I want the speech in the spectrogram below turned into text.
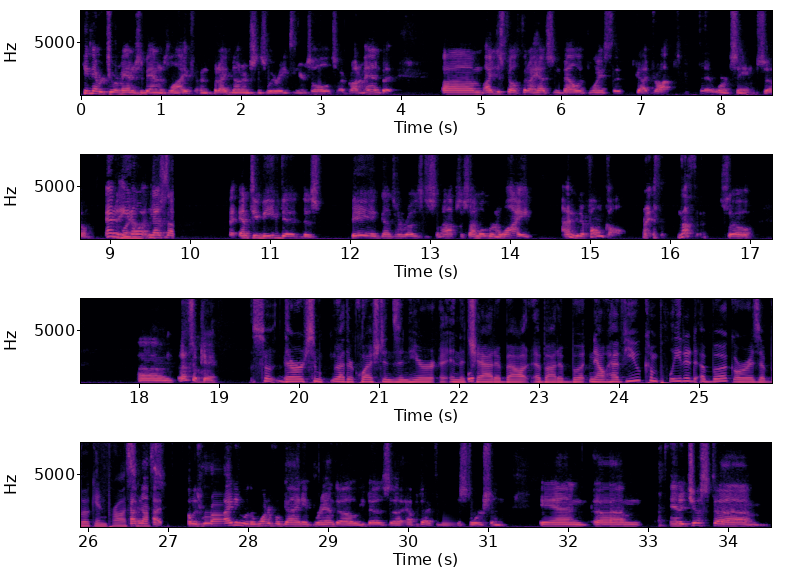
he never tour managed a band in his life, but I'd known him since we were 18 years old, so I brought him in. But um, I just felt that I had some valid points that got dropped that weren't seen. So, and you know what? And that's not MTV did this big Guns N' Roses synopsis. I'm over in Hawaii. I didn't get a phone call, right? Nothing. So um, that's okay. So there are some other questions in here in the chat about about a book. Now, have you completed a book or is a book in process? I'm not. I was writing with a wonderful guy named Brando. He does uh, Appetite for Distortion, and um, and it just um,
